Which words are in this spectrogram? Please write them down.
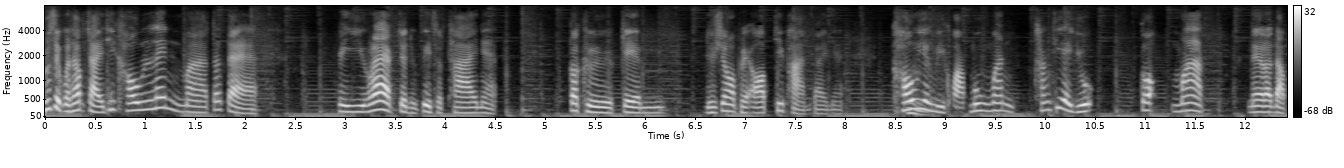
รู้สึกประทับใจที่เขาเล่นมาตั้งแต่ปีแรกจนถึงปีสุดท้ายเนี่ย ก็คือเกม Divisional Playoff ที่ผ่านไปเนี่ย เขายังมีความมุ่งมั่นทั้งที่อายุก็มากในระดับ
